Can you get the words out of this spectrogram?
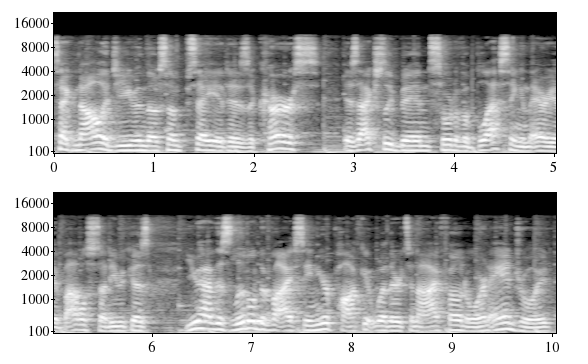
technology, even though some say it is a curse, has actually been sort of a blessing in the area of Bible study because you have this little device in your pocket, whether it's an iPhone or an Android,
